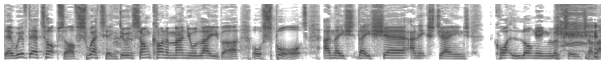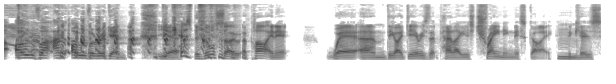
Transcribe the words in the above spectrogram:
They're with their tops off, sweating, doing some kind of manual labour or sport, and they they share and exchange quite longing looks at each other over and over again. Yeah. There's also a part in it where um, the idea is that Pele is training this guy because.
